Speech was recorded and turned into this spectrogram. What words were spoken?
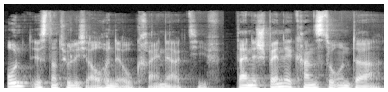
und ist natürlich auch in der Ukraine aktiv. Deine Spende kannst du unter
